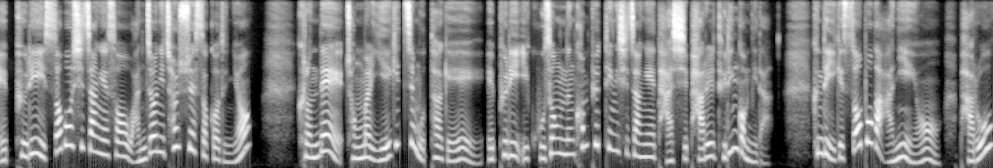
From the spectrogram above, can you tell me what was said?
애플이 서버 시장에서 완전히 철수했었거든요. 그런데 정말 예기치 못하게 애플이 이 고성능 컴퓨팅 시장에 다시 발을 들인 겁니다. 근데 이게 서버가 아니에요. 바로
